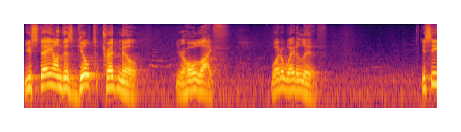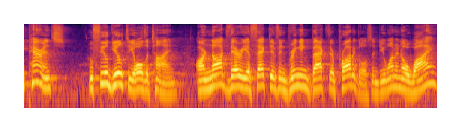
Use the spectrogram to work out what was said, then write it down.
You stay on this guilt treadmill your whole life. What a way to live. You see, parents who feel guilty all the time are not very effective in bringing back their prodigals. And do you want to know why?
